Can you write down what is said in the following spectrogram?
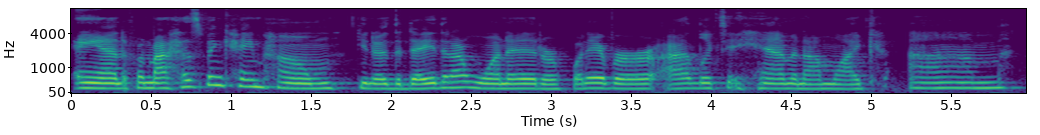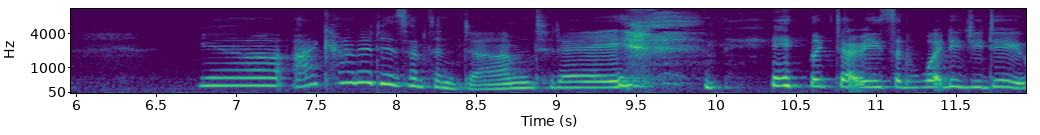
And when my husband came home, you know, the day that I wanted or whatever, I looked at him and I'm like, um, yeah, I kind of did something dumb today. he looked at me, he said, What did you do?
